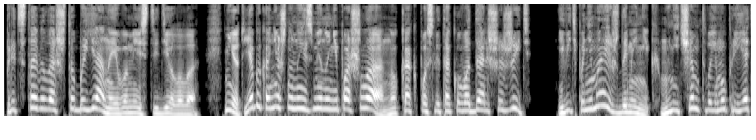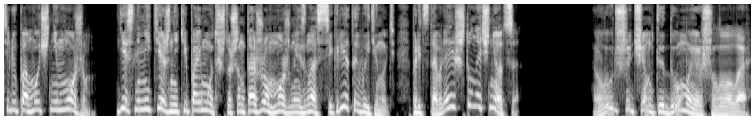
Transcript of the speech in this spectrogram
Представила, что бы я на его месте делала. Нет, я бы, конечно, на измену не пошла, но как после такого дальше жить? И ведь понимаешь, Доминик, мы ничем твоему приятелю помочь не можем. Если мятежники поймут, что шантажом можно из нас секреты вытянуть, представляешь, что начнется? Лучше, чем ты думаешь, Лола.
